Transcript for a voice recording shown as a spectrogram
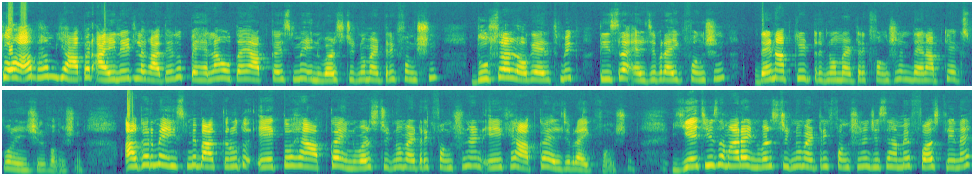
तो अब हम यहाँ पर आईलेट लगाते हैं तो पहला होता है आपका इसमें इन्वर्स ट्रिग्नोमेट्रिक फ़ंक्शन दूसरा लॉग एरिथमिक तीसरा एल्जेब्राइक फ़ंक्शन देन आपकी ट्रिग्नोमेट्रिक फ़ंक्शन देन आपके एक्सपोनेंशियल फ़ंक्शन अगर मैं इसमें बात करूँ तो एक तो है आपका इन्वर्स ट्रिग्नोमेट्रिक फ़ंक्शन एंड एक है आपका एल्जेब्राइक फ़ंक्शन ये चीज़ हमारा इन्वर्स ट्रिग्नोमेट्रिक फ़ंक्शन है, जिसे हमें फ़र्स्ट लेना है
